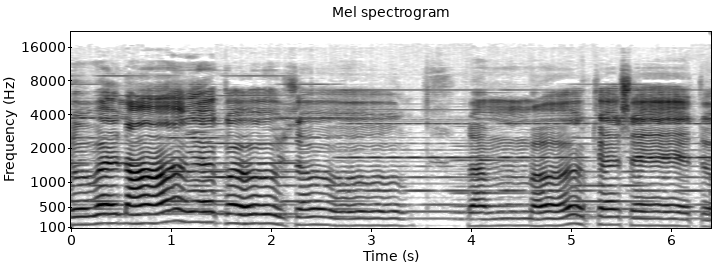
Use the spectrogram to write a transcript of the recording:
भुवनायकोऽसौ त्वं मोक्षसेतु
